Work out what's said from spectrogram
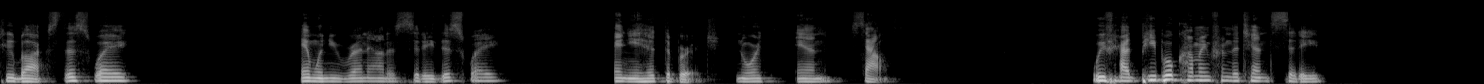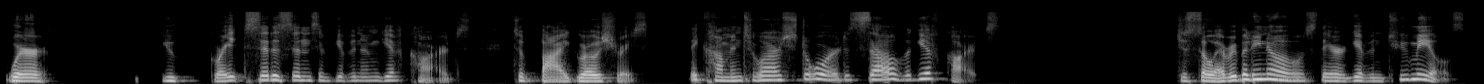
two blocks this way. And when you run out of city this way and you hit the bridge, north and south. We've had people coming from the tent city where you great citizens have given them gift cards to buy groceries. They come into our store to sell the gift cards just so everybody knows they're given two meals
